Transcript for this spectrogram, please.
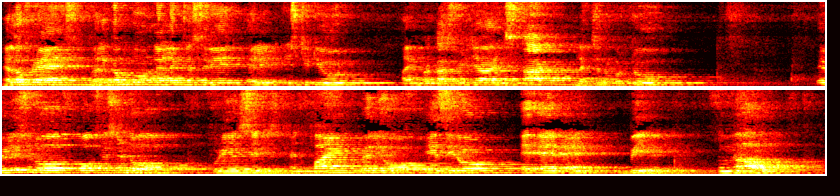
Hello friends, welcome to online lecture series Elite Institute. I am Prakash Vidya and start lecture number 2. Evolution of coefficient of Fourier series and find value of A0, AN and BN. So now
